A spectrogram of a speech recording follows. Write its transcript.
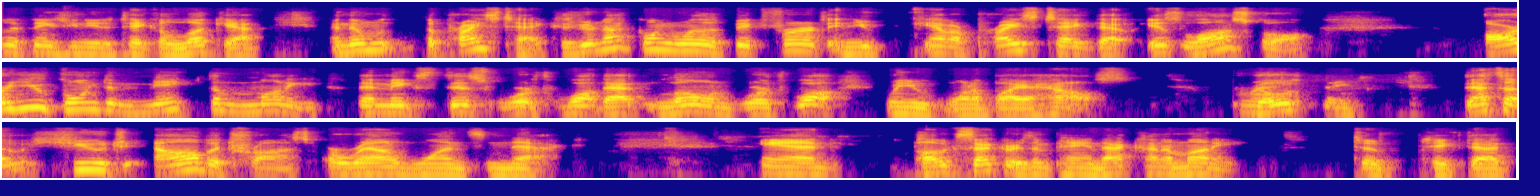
the things you need to take a look at. And then the price tag, because if you're not going to one of those big firms and you have a price tag that is law school, are you going to make the money that makes this worthwhile, that loan worthwhile when you want to buy a house? Right. Those things that's a huge albatross around one's neck. And public sector isn't paying that kind of money to take that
